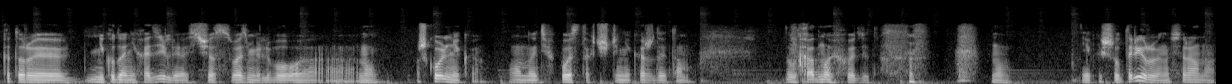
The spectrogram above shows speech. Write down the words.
которые никуда не ходили, а сейчас возьми любого, а, ну, школьника, он на этих квестах чуть ли не каждый там выходной ходит. Ну, я, конечно, утрирую, но все равно.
